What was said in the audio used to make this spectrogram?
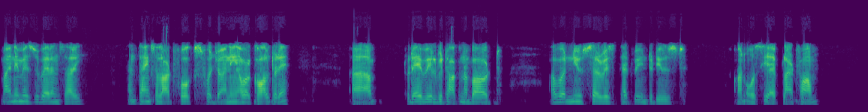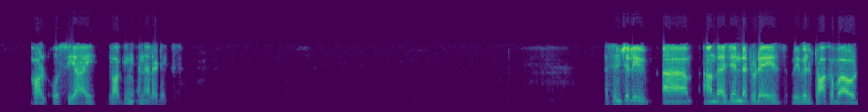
My name is Zubair Ansari, and thanks a lot, folks, for joining our call today. Uh, today, we'll be talking about our new service that we introduced on OCI platform called OCI Logging Analytics. Essentially, uh, on the agenda today is we will talk about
